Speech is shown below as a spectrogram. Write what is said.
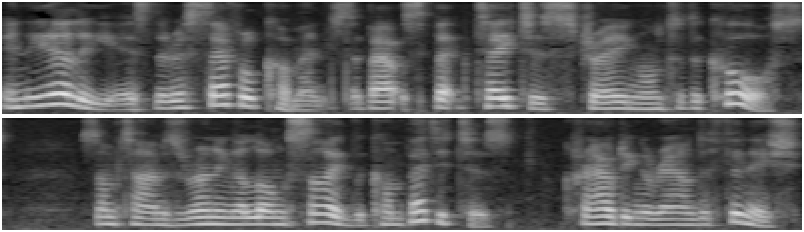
In the early years, there are several comments about spectators straying onto the course, sometimes running alongside the competitors, crowding around the finish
